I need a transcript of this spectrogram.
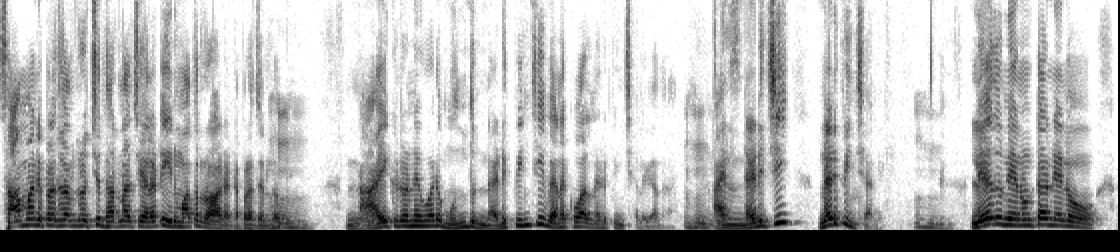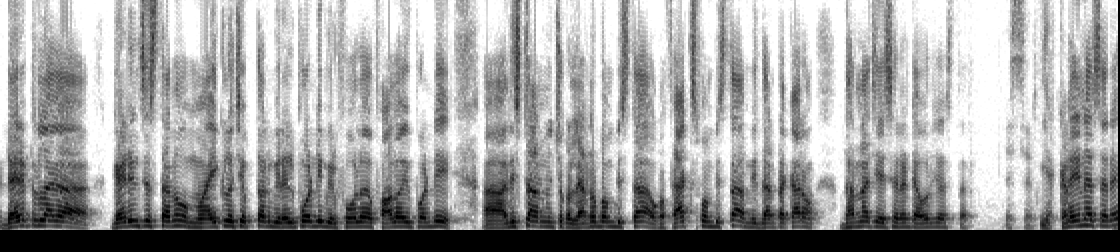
సామాన్య ప్రజలందరూ వచ్చి ధర్నా చేయాలంటే ఈయన మాత్రం రాడట ప్రజల్లోకి. నాయకుడు అనేవాడు ముందు నడిపించి వెనక వాళ్ళు నడిపించాలి కదా. ఆయన నడిచి నడిపించాలి. లేదు నేనుంటా నేను డైరెక్టర్ లాగా గైడెన్స్ ఇస్తాను మైక్లో చెప్తాను మీరు వెళ్ళిపోండి మీరు ఫాలో ఫాలో అయిపోండి. అధిష్టానం నుంచి ఒక లెటర్ పంపిస్తా ఒక ఫ్యాక్స్ పంపిస్తా మీరు దాని ప్రకారం ధర్నా చేశారంటే ఎవరు చేస్తారు? ఎక్కడైనా సరే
